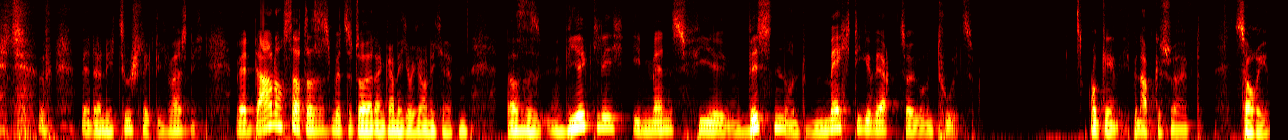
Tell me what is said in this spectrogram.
wer da nicht zuschlägt, ich weiß nicht. Wer da noch sagt, das ist mir zu teuer, dann kann ich euch auch nicht helfen. Das ist wirklich immens viel Wissen und mächtige Werkzeuge und Tools. Okay, ich bin abgeschweift. Sorry.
